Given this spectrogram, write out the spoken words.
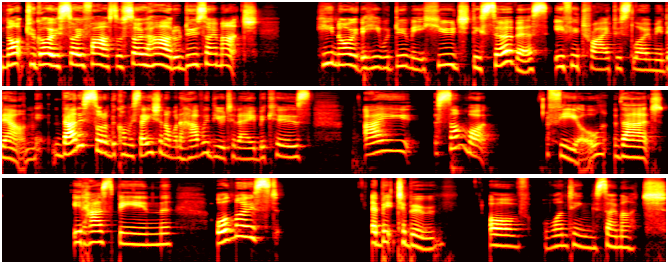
not to go so fast or so hard or do so much. He know that he would do me a huge disservice if he tried to slow me down. That is sort of the conversation I want to have with you today because I somewhat feel that it has been almost a bit taboo of wanting so much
